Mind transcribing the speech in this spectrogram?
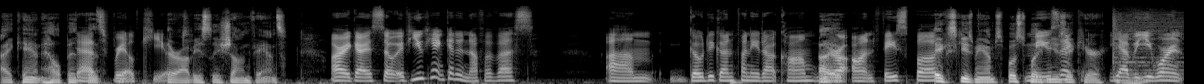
I can't help it. that's that real cute. They're obviously Sean fans. All right, guys. So if you can't get enough of us, um, go to gunfunny.com. We're Uh, on Facebook. Excuse me, I'm supposed to play music, here. Yeah, but you weren't.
